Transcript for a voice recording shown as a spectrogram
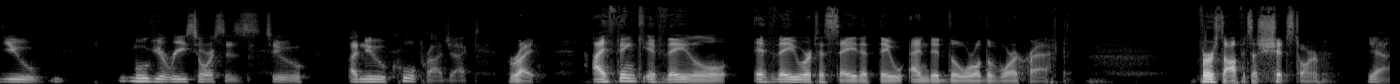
you move your resources to a new cool project"? right? I think if they if they were to say that they ended the World of Warcraft, first off, it's a shitstorm. Yeah,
